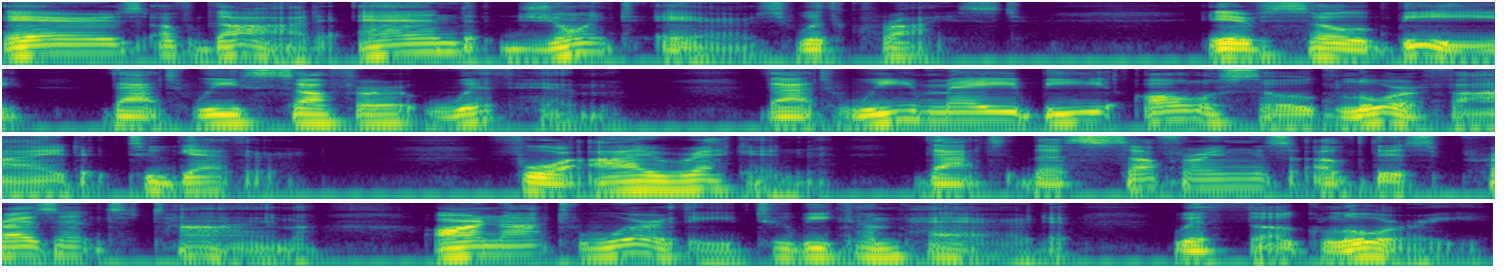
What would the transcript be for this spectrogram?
heirs of God, and joint heirs with Christ if so be that we suffer with him, that we may be also glorified together. For I reckon that the sufferings of this present time are not worthy to be compared with the glory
